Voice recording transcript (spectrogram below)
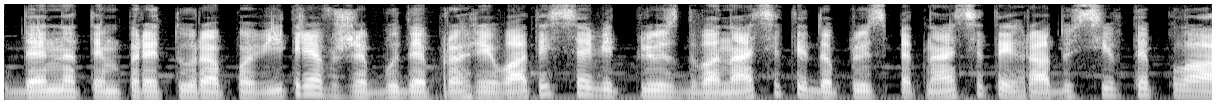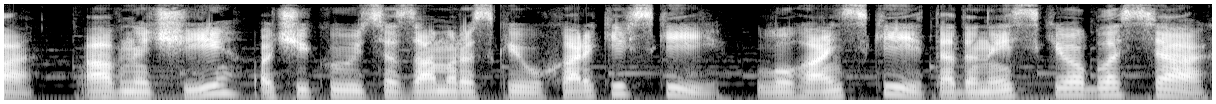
Денна температура повітря вже буде прогріватися від плюс 12 до плюс 15 градусів тепла. А вночі очікуються заморозки у Харківській, Луганській та Донецькій областях.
